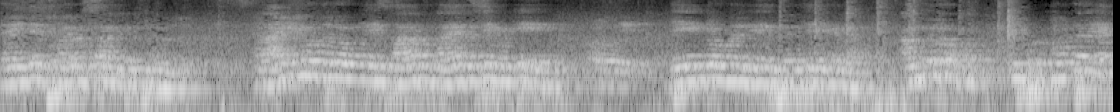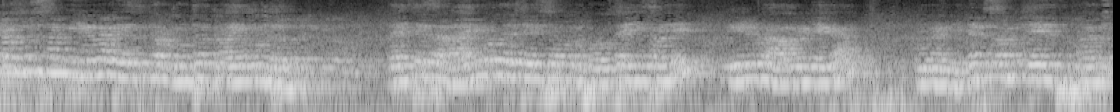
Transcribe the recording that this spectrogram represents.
దయచేసి మరొకసారి చెప్తున్నాను. రాగి ముద్దలో ఉండే సారం రాయలసీమకి దేంట్లో కూడా లేదు ప్రత్యేకంగా. అందులో ఇప్పుడు ముద్దలు ఎక్కడ చూసినా రాయి ముద్దలు దయచేసి ఆ ముద్ద చేసే వాళ్ళు ప్రోత్సహించండి. మీరు కూడా ఆరోగ్యంగా ఉండండి. నెక్స్ట్ వన్ చేస్తున్నారు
